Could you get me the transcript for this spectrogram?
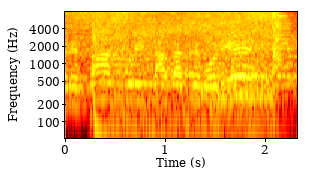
मेरे साथ पूरी ताकत से बोलिए।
